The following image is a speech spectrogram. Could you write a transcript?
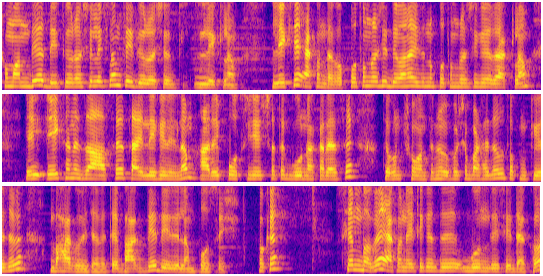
সমান দিয়ে দ্বিতীয় রাশি লিখলাম, তৃতীয় রাশি লিখলাম। লিখে এখন দেখো, প্রথম রাশি দেওয়া না এই জন্য প্রথম রাশিকে রাখলাম। এই, এইখানে যা আছে তাই লিখে নিলাম, আর এই পঁচিশের সাথে গুণ আকারে আছে, যখন সমান চিহ্নের ওই পাশে পাঠিয়ে দেবো, তখন কী হয়ে যাবে? ভাগ হয়ে যাবে। তাই ভাগ দিয়ে দিয়ে দিলাম পঁচিশ, ওকে? সেমভাবে এখন এটিকে গুণ দিছি, দেখো,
